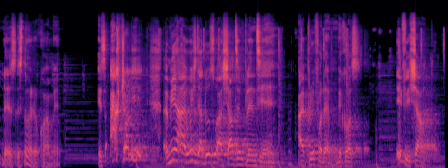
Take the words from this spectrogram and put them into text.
There's it's not a requirement. It's actually I mean I wish that those who are shouting plenty, eh, I pray for them because if you shout,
